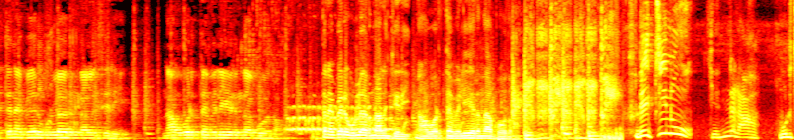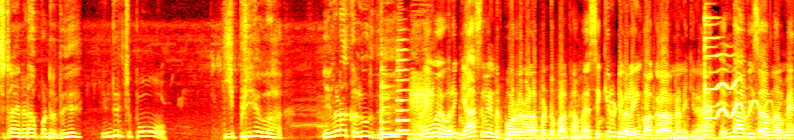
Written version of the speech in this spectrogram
எத்தனை பேர் உள்ள இருந்தாலும் சரி நான் ஒருத்தன் வெளியே இருந்தா போதும். எத்தனை பேர் உள்ள இருந்தாலும் சரி நான் ஒருத்தன் வெளியே இருந்தா போதும். என்னடா? முடிச்சிட்டா என்னடா பண்றது? எந்திரிச்சு போ. இப்படியே வா. எங்கடா கழுவுறது? அதேமாதிரி ஒரு கேஸ் சிலிண்டர் போடுற வேலை பண்ணிட்டு பார்க்காம செக்யூரிட்டி வேலையும் பார்க்குறாருன்னு நினைக்கிறேன். எந்த ஆஃபீஸாக இருந்தாலுமே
